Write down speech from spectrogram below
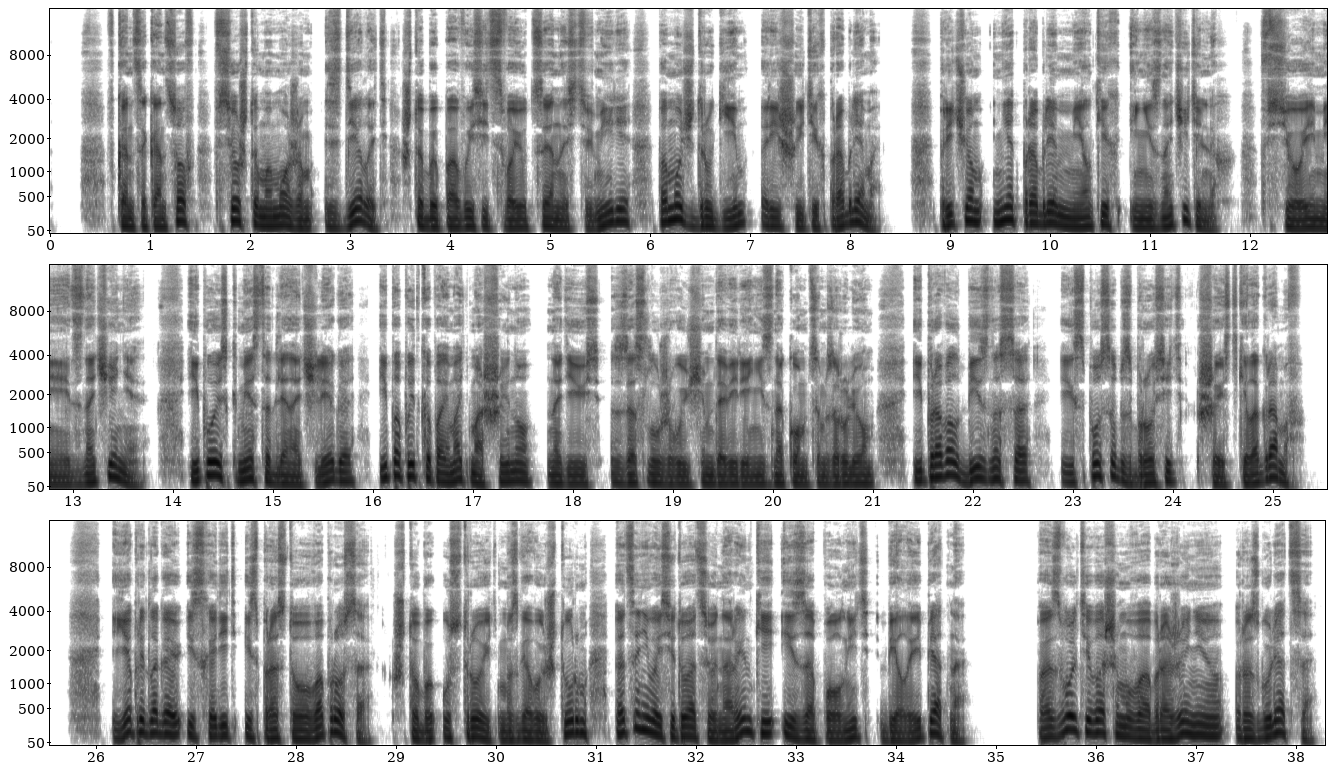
В конце концов, все, что мы можем сделать, чтобы повысить свою ценность в мире, помочь другим решить их проблемы. Причем нет проблем мелких и незначительных. Все имеет значение. И поиск места для ночлега, и попытка поймать машину, надеюсь, с заслуживающим доверия незнакомцем за рулем, и провал бизнеса, и способ сбросить 6 килограммов. Я предлагаю исходить из простого вопроса, чтобы устроить мозговой штурм, оценивая ситуацию на рынке и заполнить белые пятна. Позвольте вашему воображению разгуляться.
